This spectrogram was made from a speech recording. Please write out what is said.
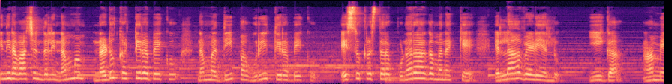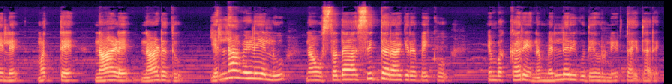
ಇಂದಿನ ವಾಚನದಲ್ಲಿ ನಮ್ಮ ನಡು ಕಟ್ಟಿರಬೇಕು, ನಮ್ಮ ದೀಪ ಉರಿಯುತ್ತಿರಬೇಕು. ಯೇಸು ಕ್ರಿಸ್ತರ ಪುನರಾಗಮನಕ್ಕೆ ಎಲ್ಲ ವೇಳೆಯಲ್ಲೂ ಈಗ, ಆಮೇಲೆ, ಮತ್ತೆ ನಾಳೆ ನಾಡದು ಎಲ್ಲ ವೇಳೆಯಲ್ಲೂ ನಾವು ಸದಾ ಸಿದ್ಧರಾಗಿರಬೇಕು ಎಂಬ ಕರೆ ನಮ್ಮೆಲ್ಲರಿಗೂ ದೇವರು ನೀಡ್ತಾ ಇದ್ದಾರೆ.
